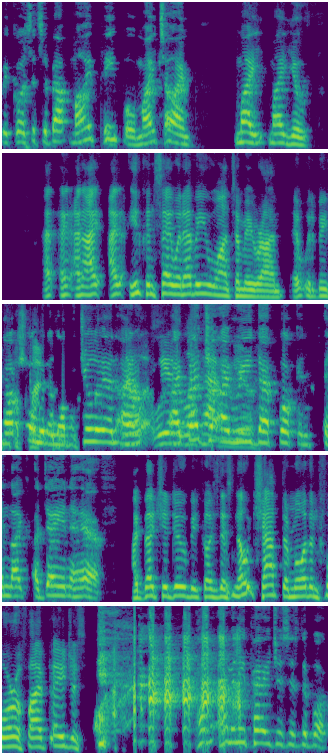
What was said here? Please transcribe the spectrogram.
because it's about my people, my time, my my youth. I- And, and I, I, you can say whatever you want to me, Ron. It would be. I'm sure we'd love it, Julian. I, No, we I love bet you I having you. read that book in, in like a day and a half. I bet you do because there's no chapter more than four or five pages. How, how many pages is the book?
